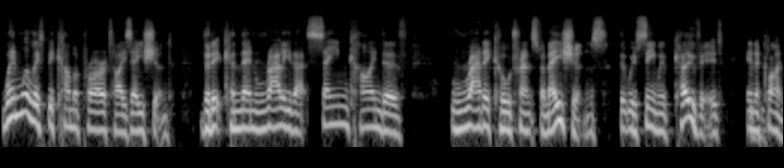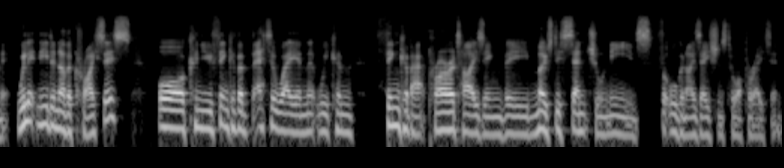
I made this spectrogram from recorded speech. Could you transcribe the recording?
when will this become a prioritization that it can then rally that same kind of radical transformations that we've seen with COVID in a mm-hmm. climate? Will it need another crisis? Or can you think of a better way in that we can think about prioritizing the most essential needs for organizations to operate in?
